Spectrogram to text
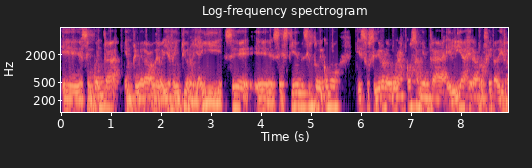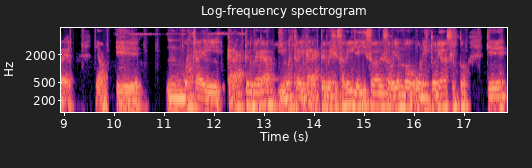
eh, se encuentra en Primera de Reyes 21 y ahí se, se extiende, ¿cierto?, de cómo sucedieron algunas cosas mientras Elías era profeta de Israel, ¿ya? muestra el carácter de Acab y muestra el carácter de Jezabel y ahí se va desarrollando una historia, ¿cierto?, que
